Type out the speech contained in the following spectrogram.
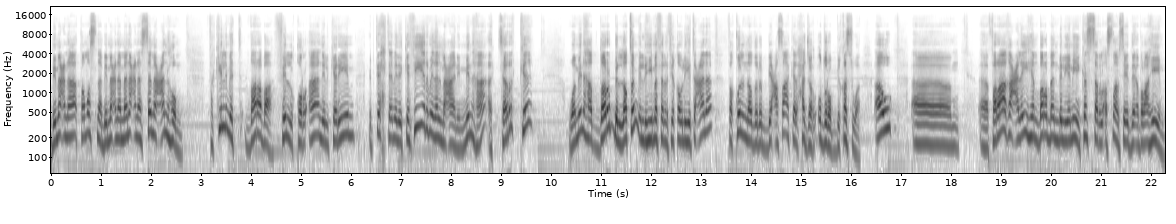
بمعنى طمسنا بمعنى منعنا السمع عنهم. فكلمة ضرب في القرآن الكريم بتحتمل الكثير من المعاني منها الترك ومنها الضرب باللطم اللي هي مثلا في قوله تعالى فقلنا اضرب بعصاك الحجر اضرب بقسوة. أو فراغ عليهم ضربا باليمين كسر الأصنام سيدنا إبراهيم.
